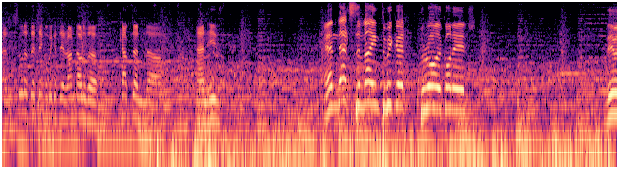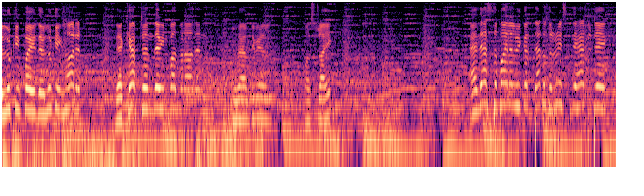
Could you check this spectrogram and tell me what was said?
as soon as they take a wicket, they run down to the captain, um, and he's And that's the ninth wicket for Royal College. They were looking for it, they were looking hard at their captain, Devind Pathmanathan, to have Devil on strike. And that's the final wicket. That was the risk they had to take.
